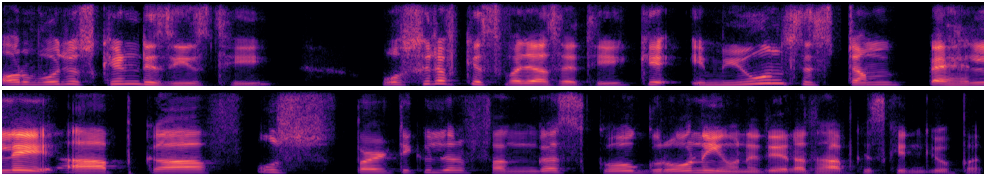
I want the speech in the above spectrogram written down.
और वो जो स्किन डिज़ीज़ थी, वो सिर्फ़ किस वजह से थी कि इम्यून सिस्टम पहले आपका उस पर्टिकुलर फंगस को ग्रो नहीं होने दे रहा था आपकी स्किन के ऊपर।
